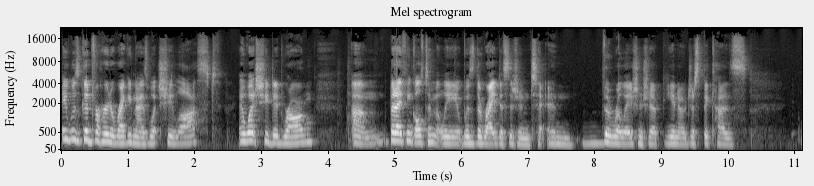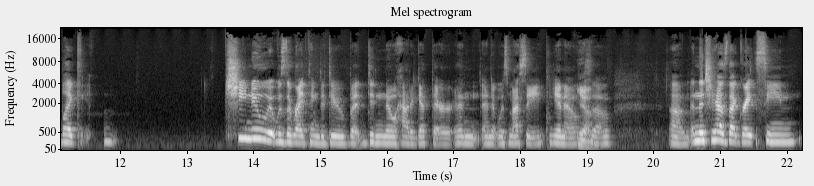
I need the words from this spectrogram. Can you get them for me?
it was good for her to recognize what she lost and what she did wrong um, but I think ultimately it was the right decision to end the relationship, you know, just because, like, she knew it was the right thing to do, but didn't know how to get there, and and it was messy, you know. Yeah. So, um, and then she has that great scene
